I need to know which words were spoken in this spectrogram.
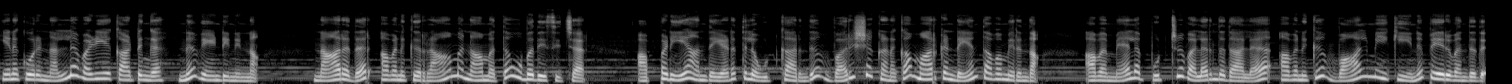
எனக்கு ஒரு நல்ல வழியை காட்டுங்கன்னு வேண்டி நின்னான். நாரதர் அவனுக்கு ராம நாமத்தை உபதேசிச்சார். அப்படியே அந்த இடத்துல உட்கார்ந்து வருஷக்கணக்கா மார்க்கண்டேயன் தவம் இருந்தான். அவன் மேல புற்று வளர்ந்ததால அவனுக்கு வால்மீகின்னு பேரு வந்தது.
